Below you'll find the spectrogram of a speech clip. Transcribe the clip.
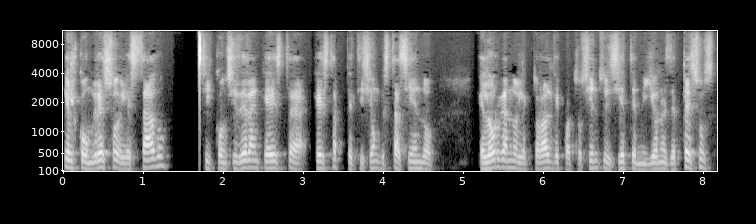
el Congreso del Estado si consideran que esta, que esta petición que está haciendo el órgano electoral de 417 millones de pesos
